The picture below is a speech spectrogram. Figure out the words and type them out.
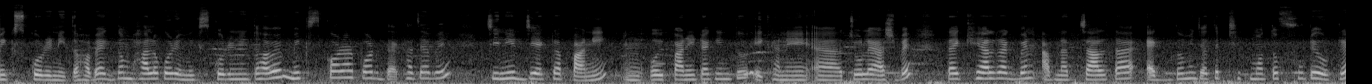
মিক্স করে নিতে হবে। একদম ভালো করে মিক্স করে নিতে হবে। মিক্স করার পর দেখা যাবে চিনির যে একটা পানি ওই পানিটা কিন্তু এখানে চলে আসবে। তাই খেয়াল রাখবেন আপনার চালটা একদমই যাতে ঠিকমতো ফুটে ওঠে,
